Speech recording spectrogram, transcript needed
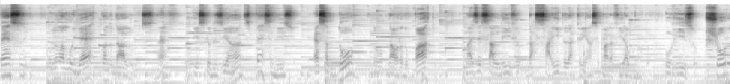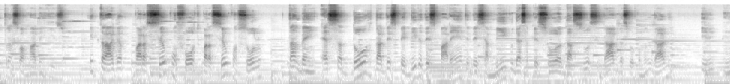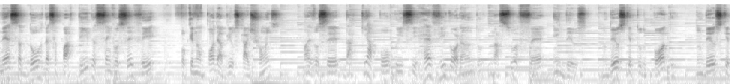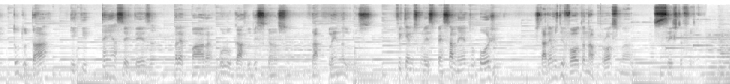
Pense numa mulher quando dá a luz, né? Isso que eu dizia antes, pense nisso. Essa dor no, na hora do parto, mas esse alívio da saída da criança para vir ao mundo. O riso, choro transformado em riso. E traga para seu conforto, para seu consolo, também essa dor da despedida desse parente, desse amigo, dessa pessoa da sua cidade, da sua comunidade e nessa dor dessa partida, sem você ver, porque não pode abrir os caixões, mas você daqui a pouco ir se revigorando na sua fé em Deus. Um Deus que tudo pode, um Deus que tudo dá e que tenha certeza prepara o lugar do descanso da plena luz. Fiquemos com esse pensamento hoje. Estaremos de volta na próxima sexta-feira.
